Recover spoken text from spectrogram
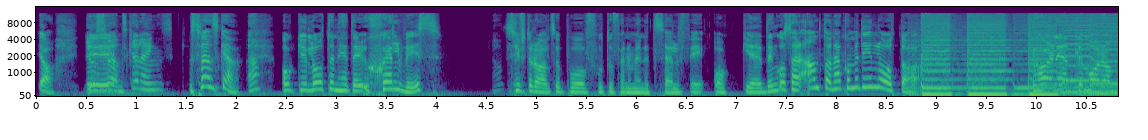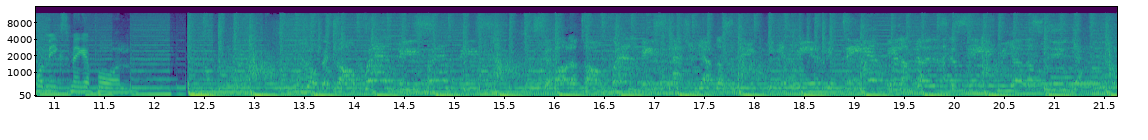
Ja, Jag eh, svenska eller engelska? Svenska. Och låten heter Självis. Syftar alltså på fotofenomenet selfie. Och eh, den går så här, Anton, här kommer din låt då. Vi har den äntligen morgon på Mix Megapol. Låt mig ta en självis Ska bara ta en självis Är så jävla snygg, inget mer med det Vill att världen ska se hur jävla snygg jag är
